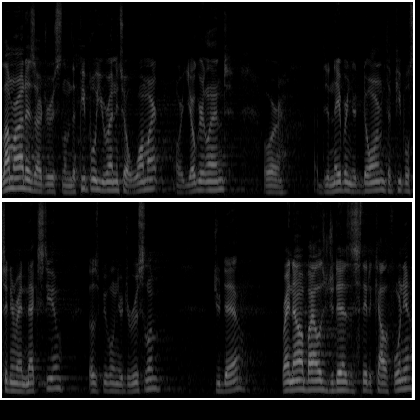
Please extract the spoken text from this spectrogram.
La Mirada is our Jerusalem. The people you run into at Walmart or Yogurtland or the neighbor in your dorm, the people sitting right next to you, those people in your Jerusalem. Judea. Right now, Biola's Judea is the state of California.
